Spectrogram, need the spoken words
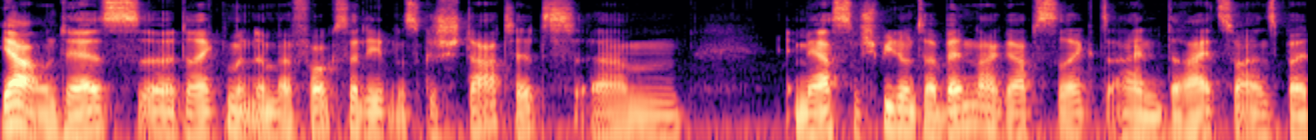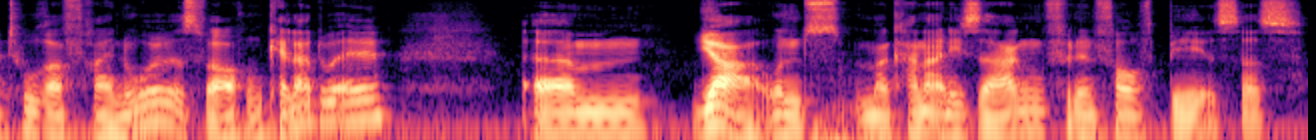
Ja, und der ist äh, direkt mit einem Erfolgserlebnis gestartet. Ähm, Im ersten Spiel unter Bender gab es direkt ein 3 zu 1 bei Tura Freinol. Es war auch ein Kellerduell. Ähm, ja, und man kann eigentlich sagen, für den VfB ist das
